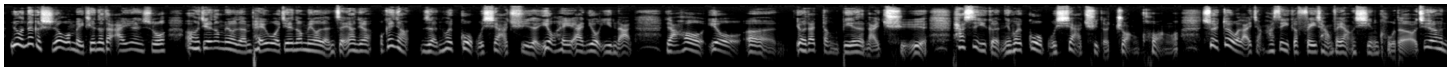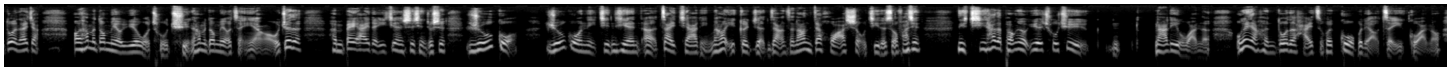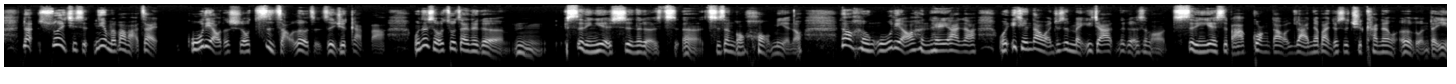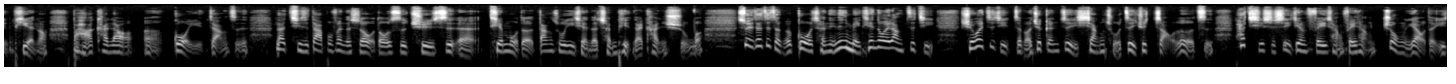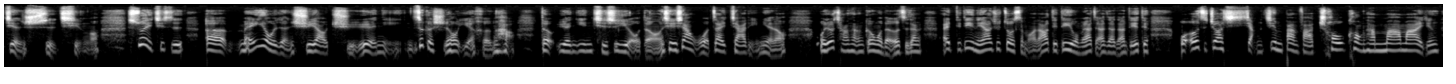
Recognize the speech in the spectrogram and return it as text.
如果那个时候我每天都在哀怨说，哦，今天都没有人陪我，今天都没有人怎样就，我跟你讲，人会过不下去的，又黑暗又阴暗，然后又呃又在等别人来取悦，它是一个你会过不下去的状况哦。所以对我来讲，它是一个非常非常辛苦的。其实很多人在讲，哦，他们都没有约我出去，他们都没有怎样哦。我觉得很悲哀的一件事情就是，如果。如果你今天呃在家里，然后一个人这样子，然后你在划手机的时候，发现你其他的朋友约出去嗯哪里玩了，我跟你讲，很多的孩子会过不了这一关哦。那所以其实你有没有办法在无聊的时候自找乐子，自己去干吧？我那时候住在那个嗯。士林夜市那个慈呃慈圣宫后面哦，那很无聊，很黑暗啊！我一天到晚就是每一家那个什么士林夜市，把它逛到烂，要不然就是去看那种二轮的影片哦，把它看到呃。过瘾这样子，那其实大部分的时候我都是去是呃天母的当初以前的成品在看书哦，所以在这整个过程里，那你每天都会让自己学会自己怎么去跟自己相处，自己去找乐子，它其实是一件非常非常重要的一件事情哦。所以其实呃没有人需要取悦你，这个时候也很好的原因其实有的哦。其实像我在家里面哦，我就常常跟我的儿子在哎弟弟。你要去做什么？然后弟弟，我们要怎样怎样怎样？弟弟，我儿子就要想尽办法抽空，他妈妈已经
